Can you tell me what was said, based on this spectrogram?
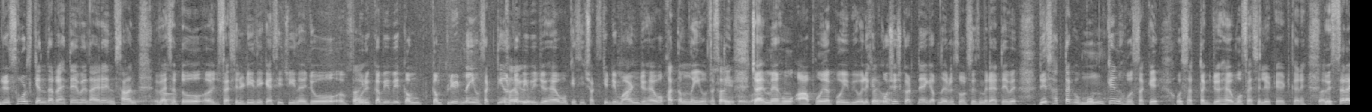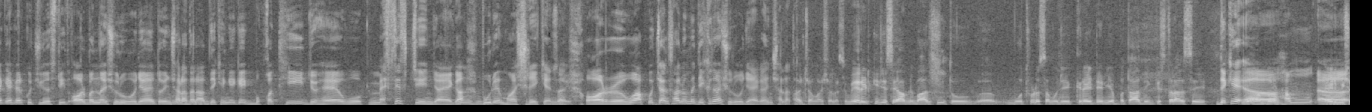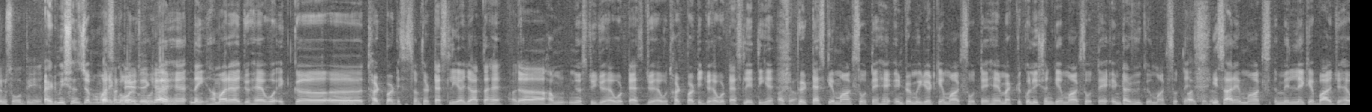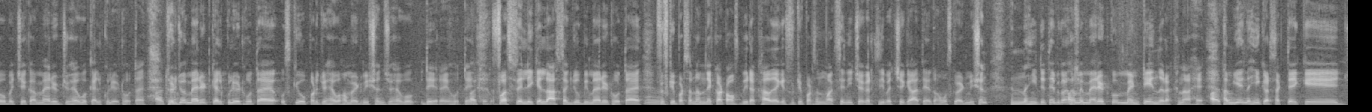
रिसोर्स के अंदर रहते हुए ज़ाहिर है इंसान वैसे हाँ। तो फैसिलिटीज़ एक ऐसी चीज़ है जो पूरी कभी भी कम कंप्लीट नहीं हो सकती और कभी भी जो है। वो किसी शख्स की डिमांड जो है वो ख़त्म नहीं हो सकती। चाहे मैं हूँ आप हो या कोई भी हो। लेकिन कोशिश करते हैं कि अपने रिसोर्सेज में रहते हुए जिस हद तक मुमकिन हो सके उस हद तक जो है वो फैसिलिटेट करें। तो इस तरह की अगर कुछ यूनिवर्सिटीज़ और बनना शुरू हो जाएँ तो इन हम्म, ताला आप देखेंगे कि एक बहुत ही जो है वो मैसिव चेंज आएगा हम्म, पूरे माशरे के अंदर। और वो आपको चंद सालों में दिखना शुरू हो जाएगा इन अच्छा माशाल्लाह से। मेरिट की जैसे आपने बात की तो वो थोड़ा सा मुझे क्राइटेरिया बता दें किस तरह से देखिए हम एडमिशंस होती हैं। एडमिशंस जब हमारे कॉल होते है? हैं नहीं हमारे जो है वो एक थर्ड पार्टी सिस्टम से टेस्ट लिया जाता है अ, हम यूनिवर्सिटी जो है वो टेस्ट जो है वो थर्ड पार्टी जो है वो टेस्ट लेती है अच्छा। फिर टेस्ट के मार्क्स होते हैं इंटरमीडिएट के मार्क्स होते हैं मेट्रिकुलेशन के मार्क्स होते हैं इंटरव्यू के मार्क्स होते हैं अच्छा, अच्छा। ये सारे मार्क्स मिलने के बाद जो है वो बच्चे का मेरिट जो है वो कैलकुलेट होता है अच्छा। फिर जो मेरिट कैलकुलेट होता है उसके ऊपर जो है वो हम एडमिशन जो है वो दे रहे होते हैं अच्छा, अच्छा। फ़र्स्ट से लेकर लास्ट तक जो भी मेरिट होता है फिफ्टी परसेंट हमने कट ऑफ़ भी रखा हुआ है कि फिफ्टी मार्क्स से नीचे अगर किसी बच्चे के आते हैं तो हम उसको एडमिशन नहीं देते बिकॉज़ हमें मेरिट को मेंटेन रखना है। हम ये नहीं कर सकते कि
